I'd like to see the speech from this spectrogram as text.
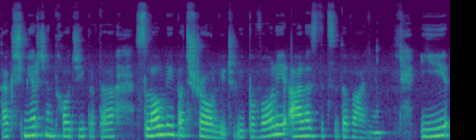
Tak, śmierć nadchodzi, prawda, slowly but surely, czyli powoli, ale zdecydowanie. I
